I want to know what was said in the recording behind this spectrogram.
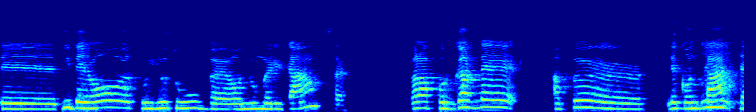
des vidéos sur YouTube euh, au Numéridance, voilà, pour garder un peu euh, les contacts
